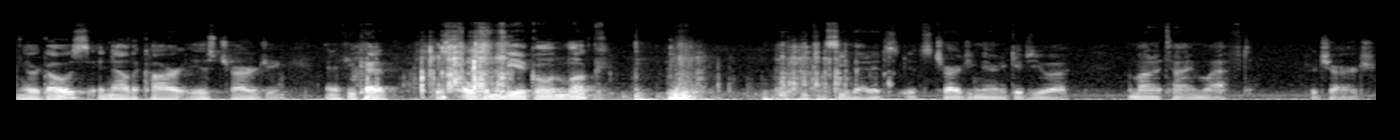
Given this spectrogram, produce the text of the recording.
There it goes, and now the car is charging. And if you kind of just open the vehicle and look, you can see that it's it's charging there, and it gives you a amount of time left to charge.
